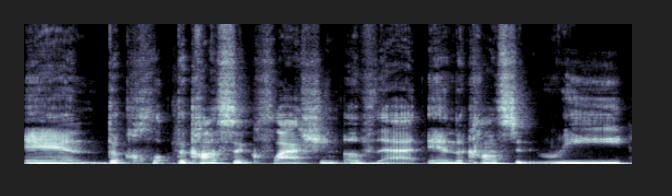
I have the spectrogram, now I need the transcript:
And the, cl- the constant clashing of that and the constant re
